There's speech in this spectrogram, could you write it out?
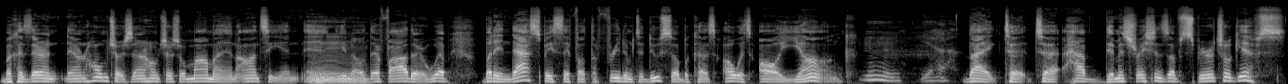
Because they're in they're in home church, they're in home church with mama and auntie and, and you know, their father or whoever. But in that space they felt the freedom to do so because oh, it's all young Yeah. like to to have demonstrations of spiritual gifts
